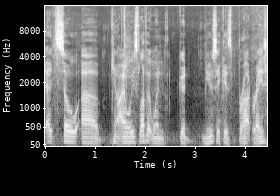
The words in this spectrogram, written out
Uh, so uh, you know, I always love it when good music is brought right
